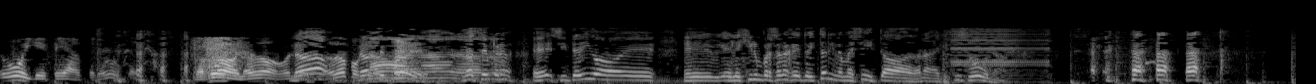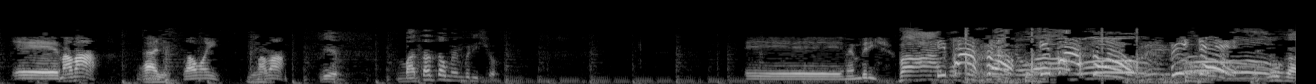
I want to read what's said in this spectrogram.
uy, qué fea pregunta. Los dos, los dos, boludo. No, los dos porque no, se no, puede. no, no, No se no. puede. Eh, si te digo eh, eh, elegir un personaje de tu historia, no me decís todo, nada, elegís uno. Eh, mamá. Dale, Bien. vamos ahí. Bien. Mamá. Bien. ¿Batata o membrillo? Eh, membrillo. ¡Vamos! ¡Tipazo! ¡Tipazo! vamos! ¿Viste? ¡Vamos! Luca,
